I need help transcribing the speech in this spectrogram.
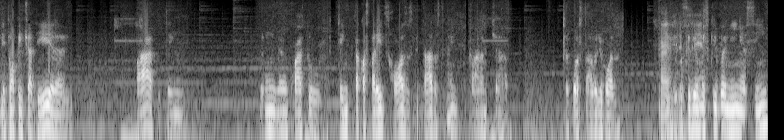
tem uma penteadeira. Quarto, tem. Um, é um quarto tem, tá com as paredes rosas pintadas também. Claramente a gostava de rosa. É, você vê uma escrivaninha assim,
